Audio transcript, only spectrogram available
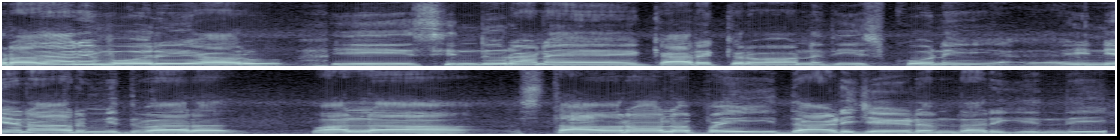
ప్రధాని మోదీ గారు ఈ సింధూర్ అనే కార్యక్రమాన్ని తీసుకొని ఇండియన్ ఆర్మీ ద్వారా వాళ్ళ స్థావరాలపై దాడి చేయడం జరిగింది.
